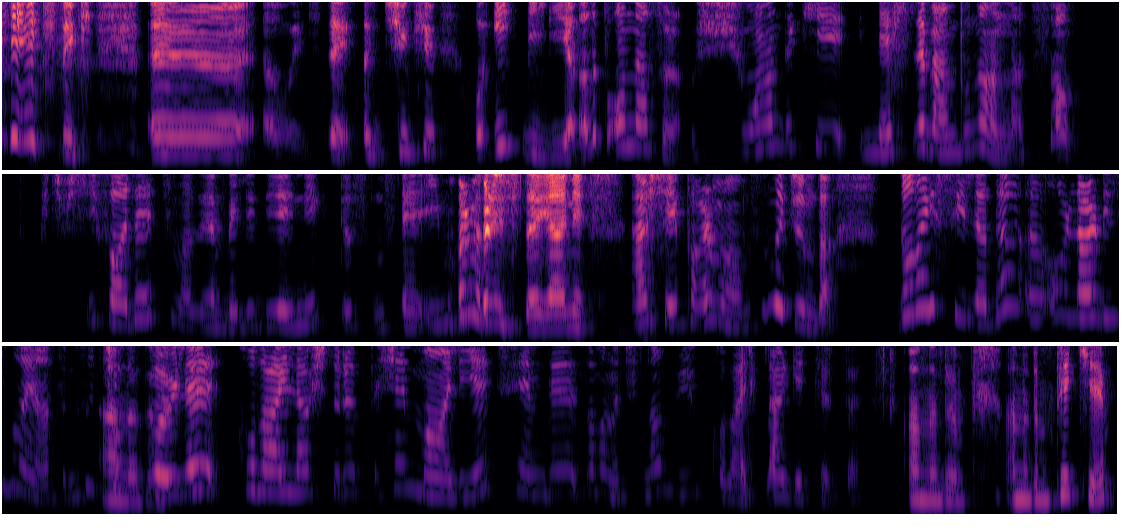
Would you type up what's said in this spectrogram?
geçtik. Eee, o işte, çünkü o ilk bilgiyi alıp ondan sonra şu andaki nesle ben bunu anlatsam hiçbir şey ifade etmez. Yani, belediyeye niye gidiyorsunuz? E, imar var işte, yani, her şey parmağımızın ucunda. Dolayısıyla da, eee, oralar bizim hayatımızı çok Anladım. böyle kolaylaştırıp hem maliyet hem de zaman açısından büyük kolaylıklar getirdi. Anladım, anladım. Peki,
